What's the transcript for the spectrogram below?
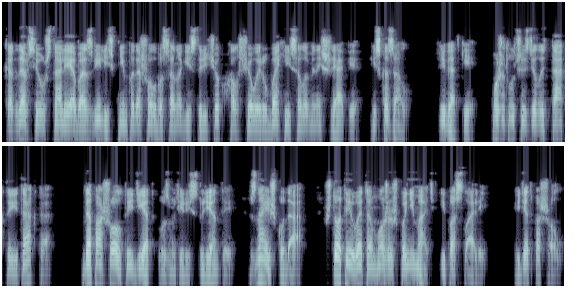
Когда все устали и обозлились, к ним подошел босоногий старичок в холщовой рубахе и соломенной шляпе и сказал, «Ребятки, может лучше сделать так-то и так-то?» «Да пошел ты, дед!» — возмутились студенты. «Знаешь куда? Что ты в этом можешь понимать?» И послали. И дед пошел.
